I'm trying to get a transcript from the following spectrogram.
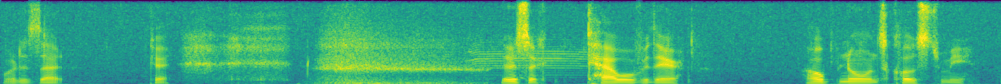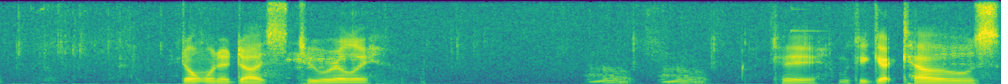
What is that? Okay. There's a cow over there. I hope no one's close to me. Don't want to die too early. Okay, we could get cows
